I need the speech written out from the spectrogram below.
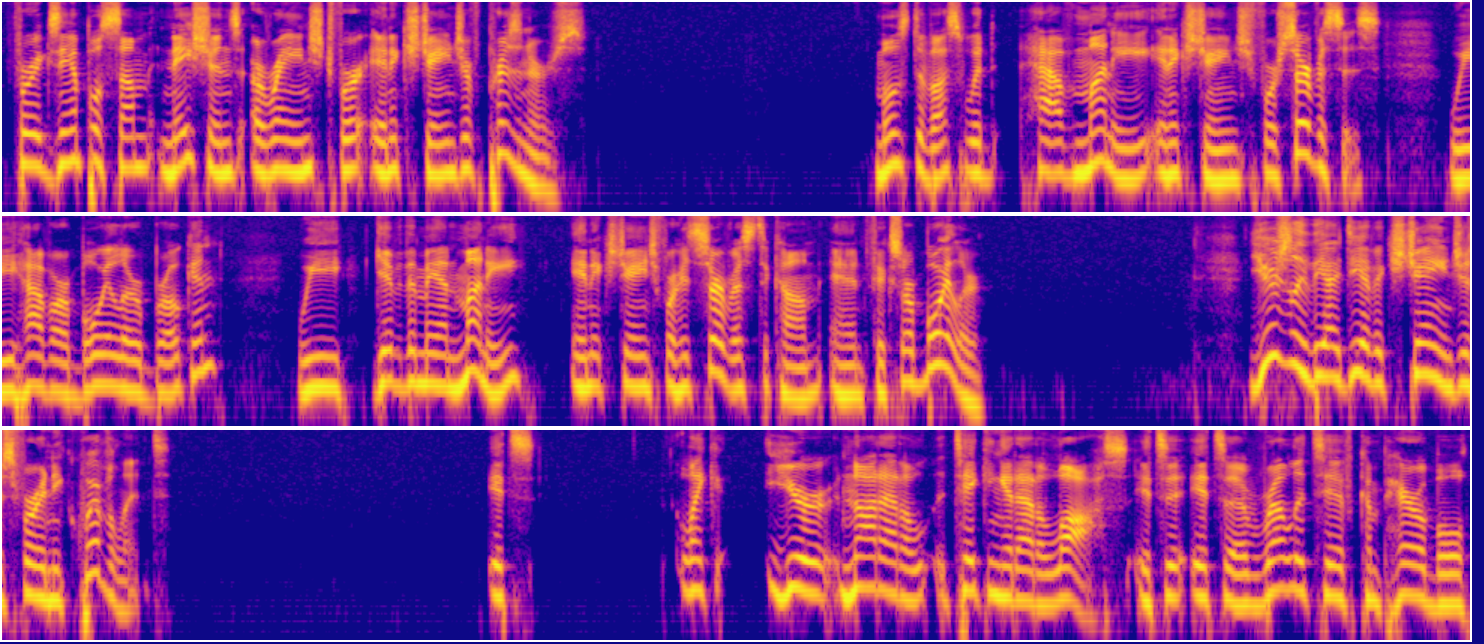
For example, some nations arranged for an exchange of prisoners most of us would have money in exchange for services. We have our boiler broken. We give the man money in exchange for his service to come and fix our boiler. Usually, the idea of exchange is for an equivalent. It's like you're not at a taking it at a loss. It's a it's a relative comparable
